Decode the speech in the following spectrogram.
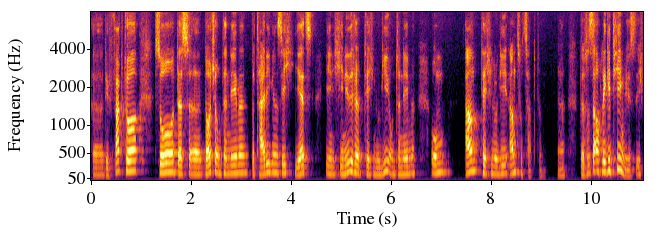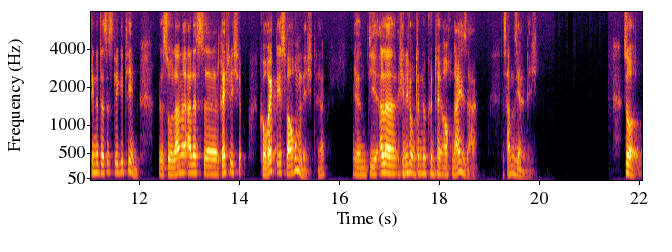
äh, die Faktor so, dass äh, deutsche Unternehmen beteiligen sich jetzt in chinesische Technologieunternehmen, um an Technologie anzuzapfen. Ja, dass es auch legitim ist. Ich finde, das ist legitim. Dass solange alles äh, rechtlich korrekt ist, warum nicht? Ja? Die alle chinesischen Unternehmen könnten auch Nein sagen. Das haben sie ja nicht. So,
